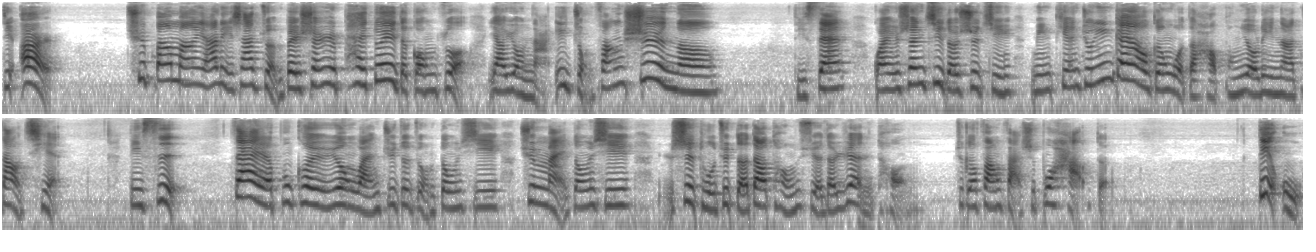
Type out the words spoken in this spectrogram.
第二，去帮忙亚里莎准备生日派对的工作，要用哪一种方式呢？第三，关于生气的事情，明天就应该要跟我的好朋友丽娜道歉。第四，再也不可以用玩具这种东西去买东西，试图去得到同学的认同，这个方法是不好的。第五，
